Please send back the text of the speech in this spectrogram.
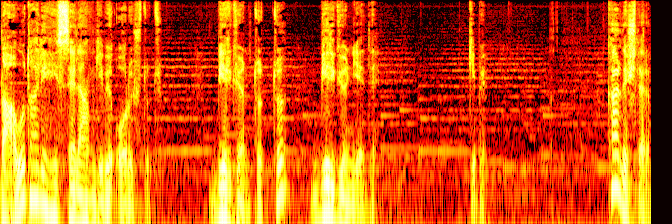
Davud aleyhisselam gibi oruç tut. Bir gün tuttu, bir gün yedi. Gibi. Kardeşlerim,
